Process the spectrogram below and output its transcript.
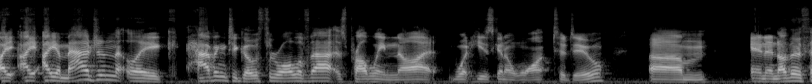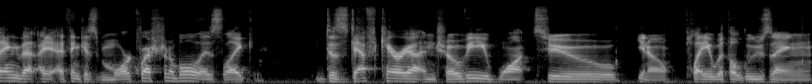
I, I, I imagine that like having to go through all of that is probably not what he's going to want to do. Um, and another thing that I, I, think is more questionable is like, does Deft Keria and Chovy want to, you know, play with a losing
